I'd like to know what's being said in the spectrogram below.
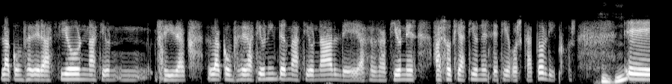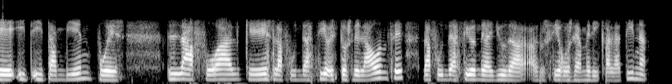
la Confederación Nacion, la Confederación Internacional de Asociaciones Asociaciones de Ciegos Católicos. Eh, y, y, también pues la FOAL que es la fundación estos de la ONCE la Fundación de Ayuda a los Ciegos de América Latina.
